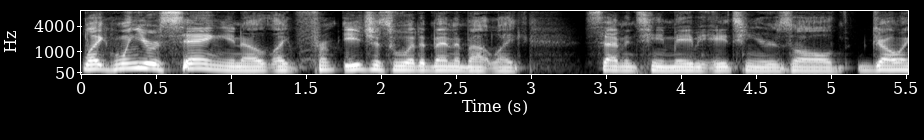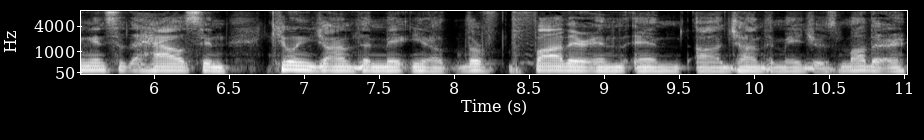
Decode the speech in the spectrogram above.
like when you were saying, you know, like from Idris would have been about like 17, maybe 18 years old, going into the house and killing Jonathan, you know, the, the father and, and uh, Jonathan Major's mother.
